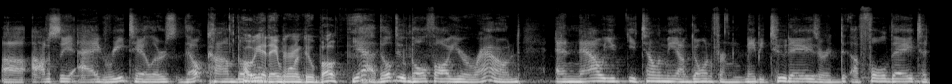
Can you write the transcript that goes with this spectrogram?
Uh, obviously, ag retailers they'll combo. oh, yeah, they want to do both. yeah, they'll do both all year round. And now you you telling me I'm going from maybe two days or a full day to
